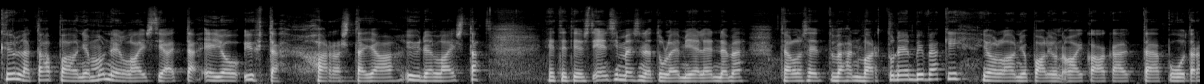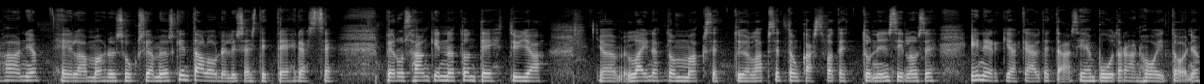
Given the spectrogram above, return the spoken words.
Kyllä tapaan ja monenlaisia, että ei ole yhtä harrastajaa, yhdenlaista. Että tietysti ensimmäisenä tulee mieleen nämä tällaiset vähän varttuneempi väki, jolla on jo paljon aikaa käyttää puutarhaan ja heillä on mahdollisuuksia myöskin taloudellisesti tehdä se. Perushankinnat on tehty ja, ja lainat on maksettu ja lapset on kasvatettu, niin silloin se energia käytetään siihen puutarhan hoitoon ja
